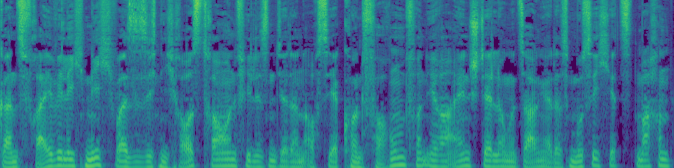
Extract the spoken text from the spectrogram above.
ganz freiwillig nicht, weil sie sich nicht raustrauen. Viele sind ja dann auch sehr konform von ihrer Einstellung und sagen, ja, das muss ich jetzt machen,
